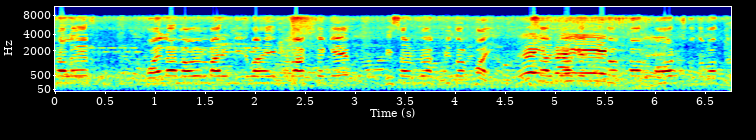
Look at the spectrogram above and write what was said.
সালের পয়লা নভেম্বর নির্বাহী বিভাগ থেকে বিচার বিভাগ পৃথক হয়। বিচার বিভাগের পৃথক হওয়ার পর শুধুমাত্র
